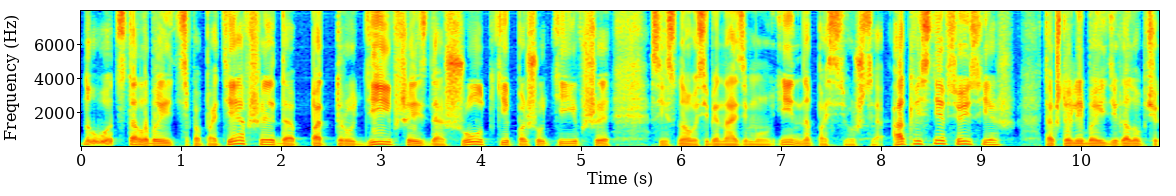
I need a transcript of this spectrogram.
Ну вот, стало быть, попотевшие, да потрудившись, да шутки пошутившие, снова себе на зиму и напасешься. А к весне все и съешь. Так что либо иди, голубчик,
